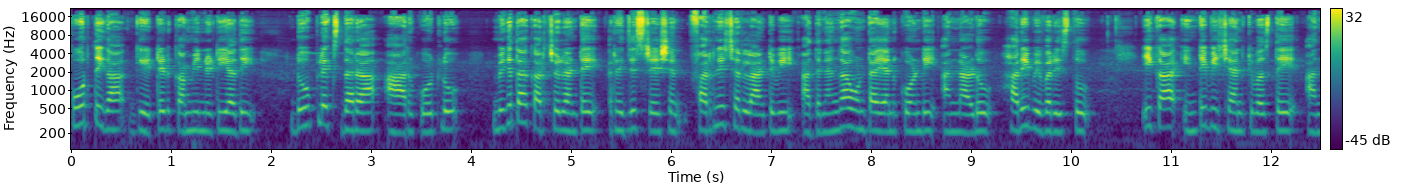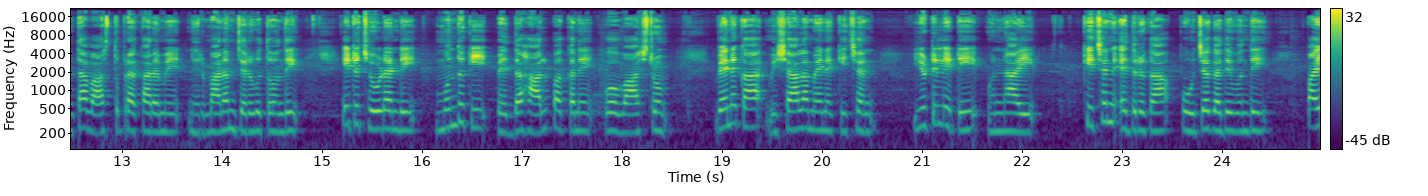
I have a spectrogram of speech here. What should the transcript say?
పూర్తిగా గేటెడ్ కమ్యూనిటీ అది. డూప్లెక్స్ ధర ఆరు కోట్లు. మిగతా ఖర్చులంటే రిజిస్ట్రేషన్ ఫర్నిచర్ లాంటివి అదనంగా ఉంటాయనుకోండి అన్నాడు హరి వివరిస్తూ. ఇక ఇంటి విషయానికి వస్తే అంతా వాస్తు ప్రకారమే నిర్మాణం జరుగుతోంది. ఇటు చూడండి ముందుకి పెద్ద హాల్ పక్కనే ఓ వాష్రూమ్ వెనుక విశాలమైన కిచెన్ యుటిలిటీ ఉన్నాయి. కిచెన్ ఎదురుగా పూజ గది ఉంది. పై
